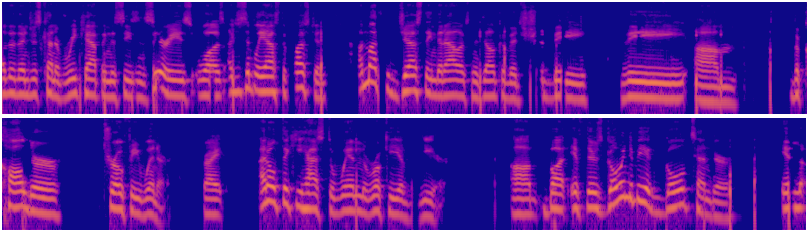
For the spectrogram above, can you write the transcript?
other than just kind of recapping the season series, was I just simply asked the question. I'm not suggesting that Alex Nedeljkovic should be the um, the Calder Trophy winner, right? I don't think he has to win the Rookie of the Year. Um, but if there's going to be a goaltender in the,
